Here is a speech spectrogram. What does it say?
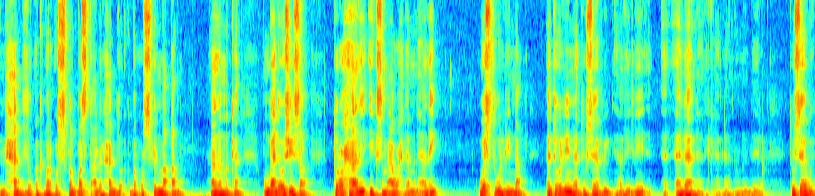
الحد ذو أكبر أس في البسط على الحد ذو أكبر أس في المقام. هذا مكان. ومن بعد واش يصرى تروح هذه إكس مع واحدة من هذه واش تولي لنا تولي لنا تساوي هذه لي ln هذيك ln هنا تساوي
